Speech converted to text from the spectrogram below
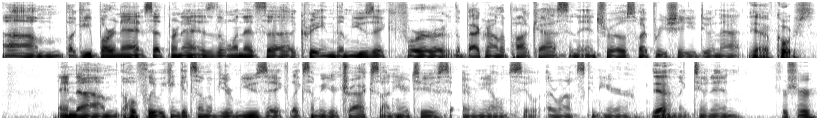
um, Bucky Barnett. Seth Barnett is the one that's uh, creating the music for the background of the podcast and the intro. So I appreciate you doing that. yeah, of course. And um, hopefully we can get some of your music, like some of your tracks, on here too. So everyone, you know, so everyone else can hear. Yeah. and like tune in. For sure.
